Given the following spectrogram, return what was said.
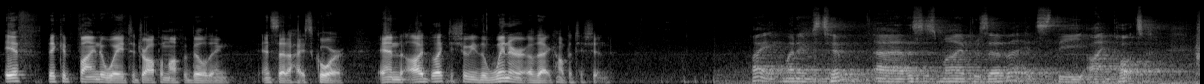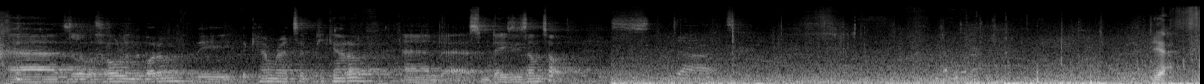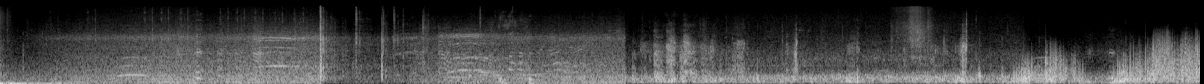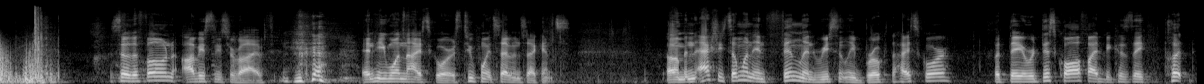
if they could find a way to drop them off a building and set a high score. And I'd like to show you the winner of that competition. Hi, my name is Tim. Uh, this is my preserver. It's the iPod. Uh, there's a little hole in the bottom for the, the camera to peek out of, and uh, some daisies on top. Yeah. So the phone obviously survived, and he won the high score. It's 2.7 seconds. Um, and actually, someone in Finland recently broke the high score, but they were disqualified because they put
